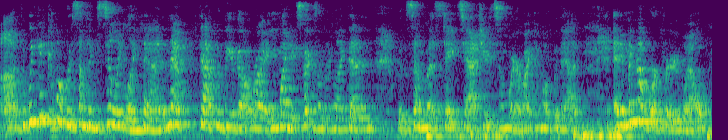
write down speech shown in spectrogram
Uh, we could come up with something silly like that, and that that would be about right. You might expect something like that, and with some uh, state statute somewhere might come up with that, and it may not work very well.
